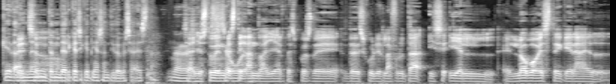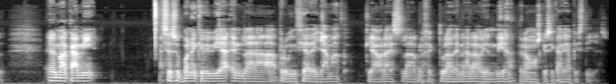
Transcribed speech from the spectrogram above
que dan De a entender que sí que tiene sentido que sea esta. No, O sea, yo estuve seguro. investigando ayer después de, de descubrir la fruta y, se- y el, el lobo este, que era el, el Makami, se supone que vivía en la provincia de Yamato, que ahora es la prefectura de Nara hoy en día, pero vamos, que sí que había pistillas.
